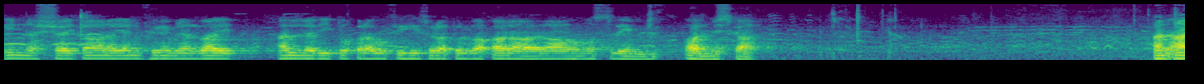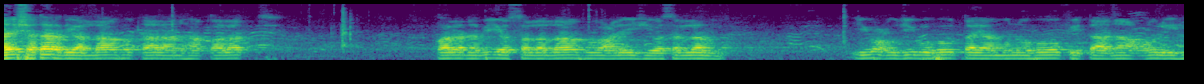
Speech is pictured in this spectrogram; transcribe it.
إن الشيطان ينفر من البيت الذي تقرأ فيه سورة البقرة. رواه مسلم والمشكات عن عائشة رضي الله تعالى عنها قالت قال النبي صلى الله عليه وسلم يعجبه تيمنه في تنعله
